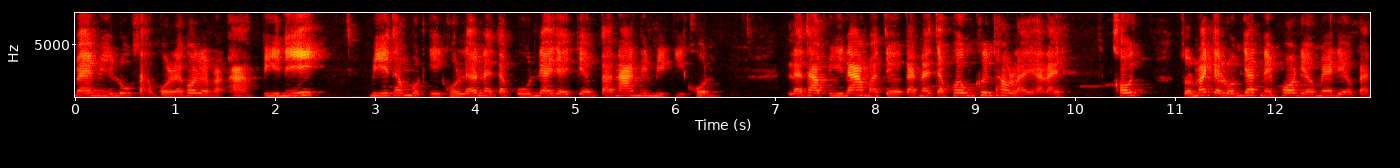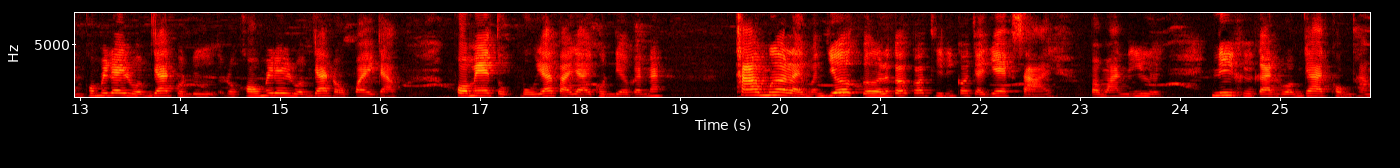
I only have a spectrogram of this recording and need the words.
แม่มีลูกสามคนแล้วก็จะอะปีนี้ มีทั้งหมดกี่คนแล้วในตระกูลเนี่ยยายเจียมตาหน้านี่มีกี่คน และถ้าปีหน้ามาเจอกันน่าจะเพิ่มขึ้นเท่าไหร่อะไรเขาส่วนมากจะรวมญาติในพ่อเดียวแม่เดียวกันเขาไม่ได้รวมญาติคนอื่นเขาไม่ได้รวมญาติออกไปจาก พ่อแม่ตุกปู่ย่าตายายคนเดียวกันนะ ถ้าเมื่อไหร่มันเยอะเกินแล้วก็ก็ทีนี้ก็จะแยกสายประมาณนี้เลย นี่คือการรวมญาติของทาง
